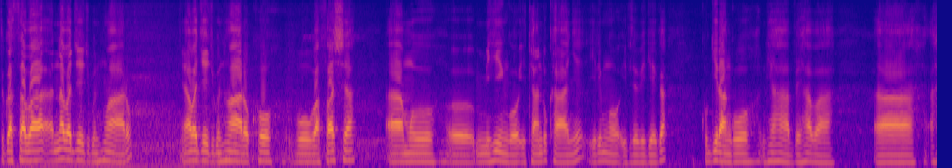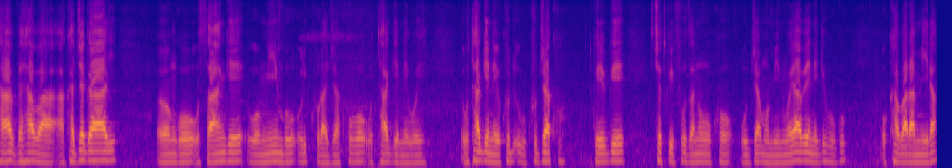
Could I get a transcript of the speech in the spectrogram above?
Tugasaba n'abajejwe intwaro abajejwe intwaro ko bobafasha ah, mu eh, mihingo itandukanye irimwo ivyo bigega kugira ngo ntihave haba have haba akajagari eh, ngo usange uwo mwimbu uri kuraja kubo utagenewe utagenewe kuj- kujako. Twebwe icyo twifuza nuko uja mu minwe y'abenegihugu ukabaramira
